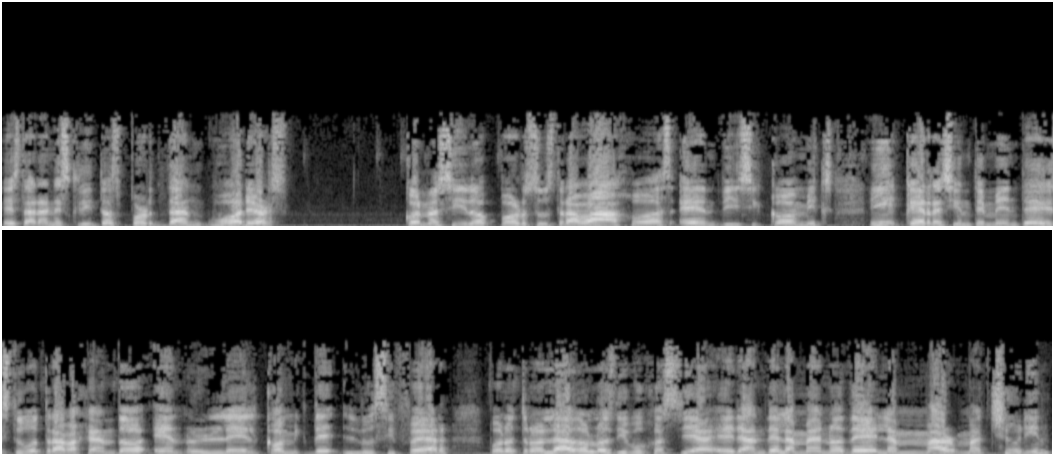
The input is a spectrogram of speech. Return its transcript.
Estarán escritos por Dan Waters, conocido por sus trabajos en DC Comics y que recientemente estuvo trabajando en el cómic de Lucifer. Por otro lado, los dibujos ya eran de la mano de Lamar Machurin,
